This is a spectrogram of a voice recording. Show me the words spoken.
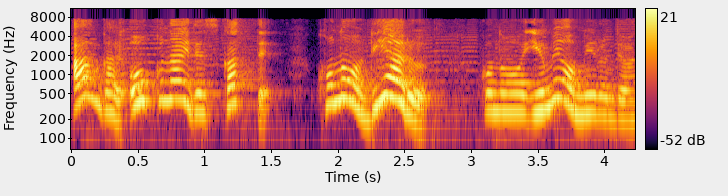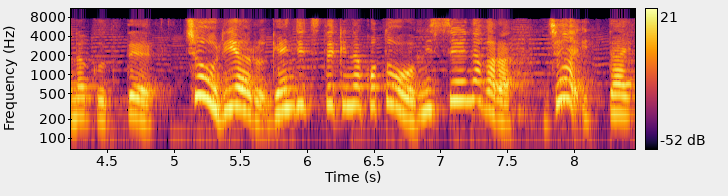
案外多くないですかって。このリアルこの夢を見るんではなくって超リアル、現実的なことを見据えながらじゃあ一体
